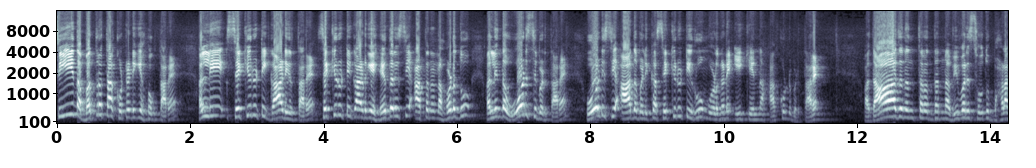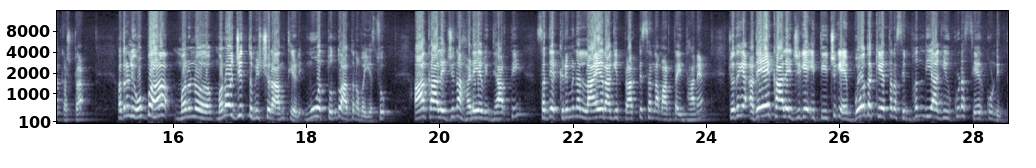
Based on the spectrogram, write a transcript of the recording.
ಸೀದಾ ಭದ್ರತಾ ಕೊಠಡಿಗೆ ಹೋಗ್ತಾರೆ. ಅಲ್ಲಿ ಸೆಕ್ಯೂರಿಟಿ ಗಾರ್ಡ್ ಇರ್ತಾರೆ. ಸೆಕ್ಯೂರಿಟಿ ಗಾರ್ಡ್ಗೆ ಹೆದರಿಸಿ ಆತನನ್ನು ಹೊಡೆದು ಅಲ್ಲಿಂದ ಓಡಿಸಿ ಬಿಡ್ತಾರೆ. ಓಡಿಸಿ ಆದ ಬಳಿಕ ಸೆಕ್ಯೂರಿಟಿ ರೂಮ್ ಒಳಗಡೆ ಈಕೆಯನ್ನು ಹಾಕೊಂಡು ಬಿಡ್ತಾರೆ. ಅದಾದ ನಂತರದನ್ನ ವಿವರಿಸುವುದು ಬಹಳ ಕಷ್ಟ. ಅದರಲ್ಲಿ ಒಬ್ಬ ಮನೋ ಮನೋಜಿತ್ ಮಿಶ್ರಾ ಅಂತ ಹೇಳಿ, ಮೂವತ್ತೊಂದು ಆತನ ವಯಸ್ಸು. ಆ ಕಾಲೇಜಿನ ಹಳೆಯ ವಿದ್ಯಾರ್ಥಿ, ಸದ್ಯ ಕ್ರಿಮಿನಲ್ ಲಾಯರ್ ಆಗಿ ಪ್ರಾಕ್ಟೀಸನ್ನು ಮಾಡ್ತಾ ಇದ್ದಾನೆ. ಜೊತೆಗೆ ಅದೇ ಕಾಲೇಜಿಗೆ ಇತ್ತೀಚೆಗೆ ಬೋಧಕೇತರ ಸಿಬ್ಬಂದಿಯಾಗಿಯೂ ಕೂಡ ಸೇರ್ಕೊಂಡಿದ್ದ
